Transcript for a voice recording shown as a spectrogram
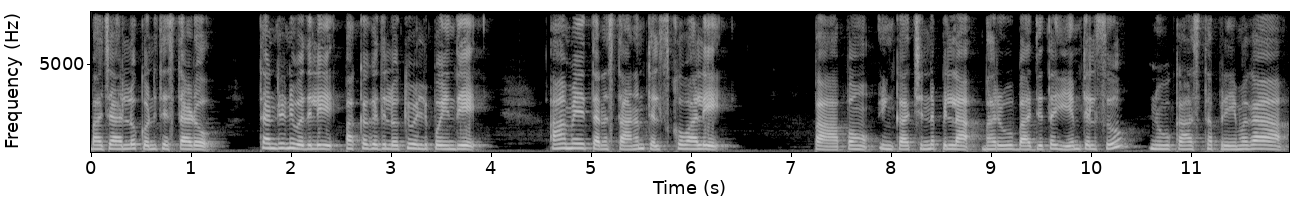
బజార్లో కొని తెస్తాడు. తండ్రిని వదిలి పక్క గదిలోకి వెళ్ళిపోయింది. ఆమె తన స్థానం తెలుసుకోవాలి. పాపం ఇంకా చిన్నపిల్ల బరువు బాధ్యత ఏం తెలుసు? నువ్వు కాస్త ప్రేమగా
